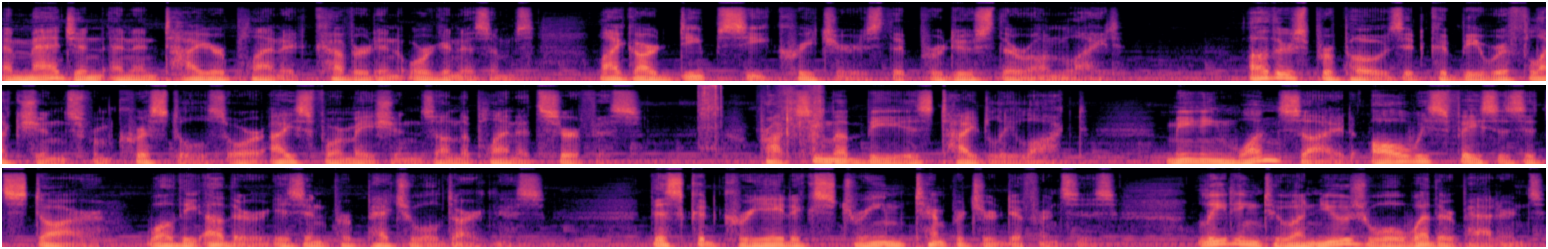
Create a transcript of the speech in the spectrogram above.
Imagine an entire planet covered in organisms, like our deep-sea creatures that produce their own light. Others propose it could be reflections from crystals or ice formations on the planet's surface. Proxima b is tidally locked, meaning one side always faces its star while the other is in perpetual darkness. This could create extreme temperature differences, leading to unusual weather patterns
